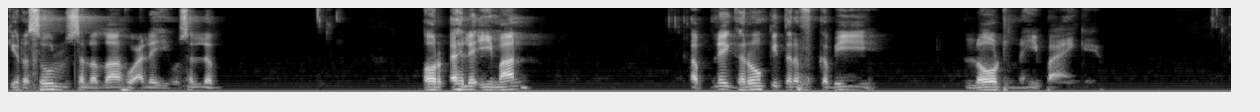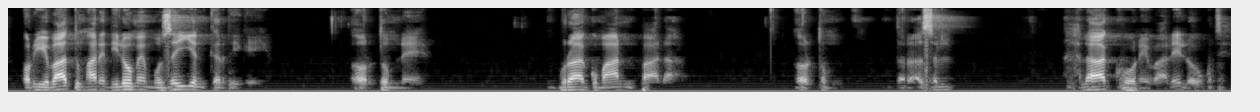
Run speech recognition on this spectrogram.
कि रसूल सल्लल्लाहु अलैहि वसल्लम और अहले ईमान अपने घरों की तरफ़ कभी लौट नहीं पाएँगे। और ये बात तुम्हारे दिलों में मुजयन कर दी गई। और तुमने बुरा गुमान पाला और तुम दरअसल हलाक होने वाले लोग थे।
